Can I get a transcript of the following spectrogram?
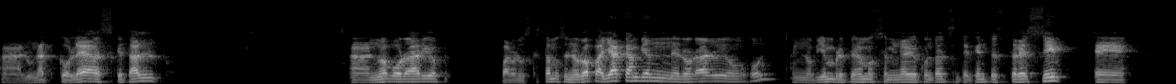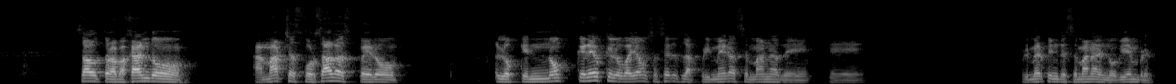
A Lunático Leas, ¿qué tal? A nuevo horario para los que estamos en Europa. ¿Ya cambian el horario hoy? En noviembre tenemos seminario de contratos inteligentes 3. Sí, eh, he estado trabajando a marchas forzadas, pero lo que no creo que lo vayamos a hacer es la primera semana de, eh, primer fin de semana de noviembre.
